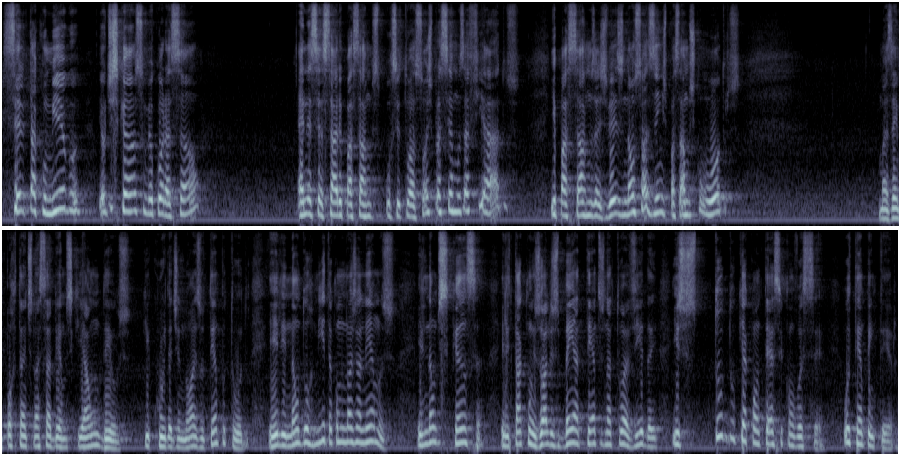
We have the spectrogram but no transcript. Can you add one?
Se Ele está comigo, eu descanso meu coração. É necessário passarmos por situações para sermos afiados e passarmos, às vezes, não sozinhos, passarmos com outros. Mas é importante nós sabermos que há um Deus que cuida de nós o tempo todo. Ele não dormita, como nós já lemos, ele não descansa. Ele está com os olhos bem atentos na tua vida e tudo o que acontece com você, o tempo inteiro.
